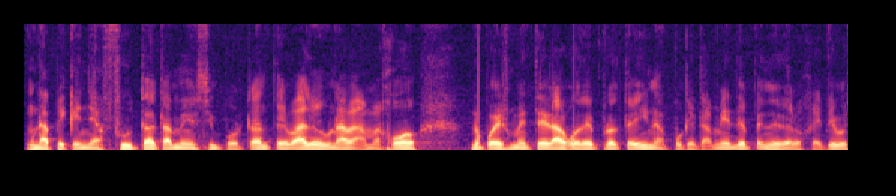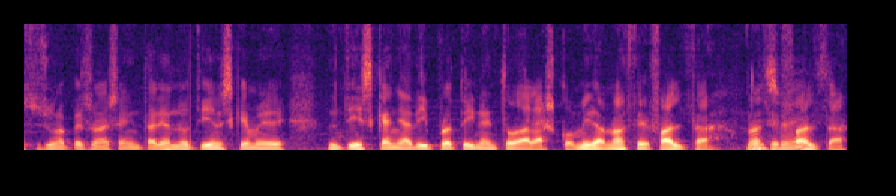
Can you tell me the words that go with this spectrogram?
una pequeña fruta también es importante, ¿vale? Una, a lo mejor no puedes meter algo de proteína, porque también depende del objetivo. Si es una persona sanitaria no tienes que, me- no tienes que añadir proteína en todas las comidas, no hace falta, no hace es. falta.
